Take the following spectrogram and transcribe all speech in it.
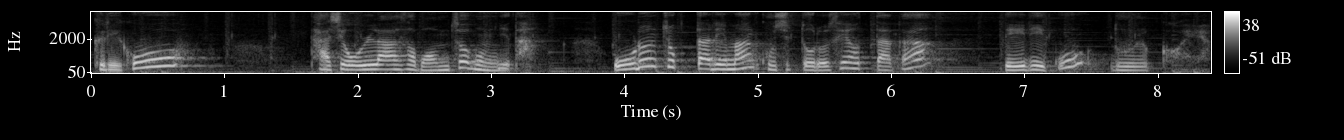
그리고 다시 올라와서 멈춰봅니다. 오른쪽 다리만 90도로 세웠다가 내리고 누울 거예요.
